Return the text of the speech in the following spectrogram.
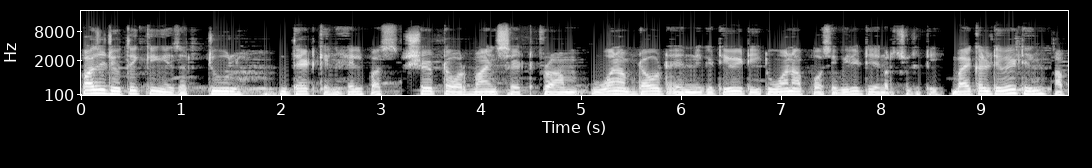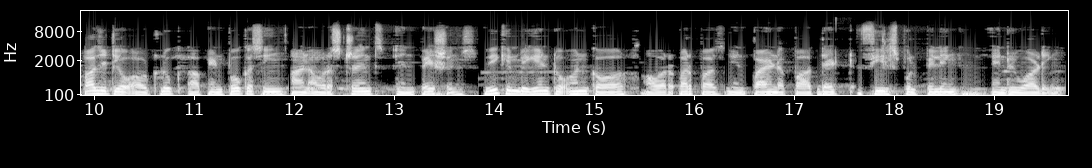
Positive thinking is a tool that can help us shift our mindset from one of doubt and negativity to one of possibility and opportunity. By cultivating a positive outlook and focusing on our strengths and passions, we can begin to uncover our purpose and find a path that feels fulfilling and rewarding.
